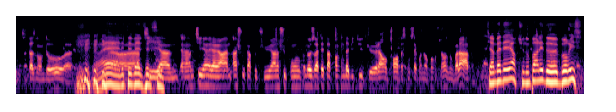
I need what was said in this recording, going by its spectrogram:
Une petite passe dans le dos. euh, Ouais, elle était un belle petit- celle-ci. Un, un petit, un, un shoot un peu plus, un shoot qu'on qu'on n'oserait peut-être pas prendre d'habitude que là on prend parce qu'on sait qu'on est en confiance. Donc voilà. Après, Tiens, bah d'ailleurs, tu nous parlais de Boris.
